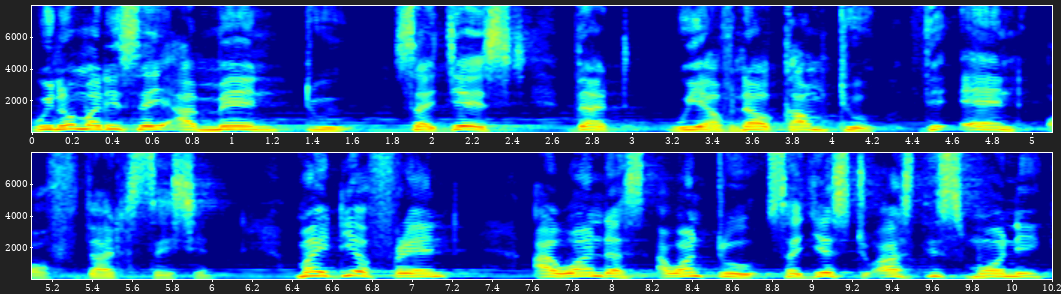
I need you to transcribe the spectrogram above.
We normally say amen to suggest that we have now come to the end of that session. My dear friend, I want us I want to suggest to us this morning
